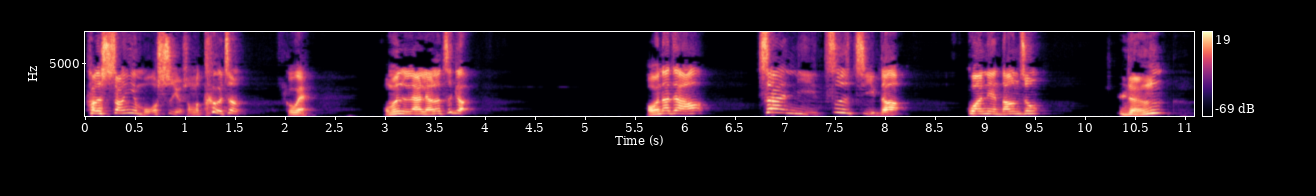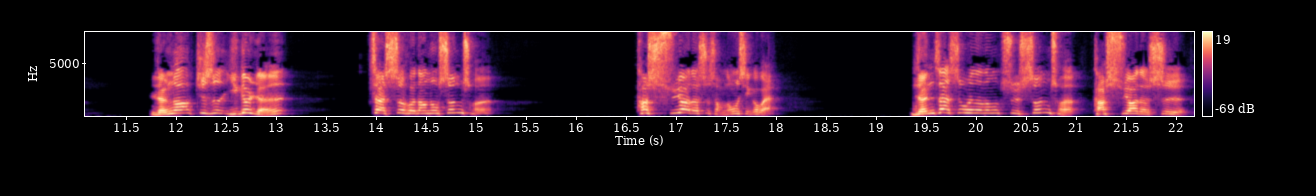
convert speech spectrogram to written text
它的商业模式有什么特征？各位，我们来聊聊这个。我问大家啊，在你自己的观念当中，人。”人啊，就是一个人在社会当中生存，他需要的是什么东西？各位，人在社会当中去生存，他需要的是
